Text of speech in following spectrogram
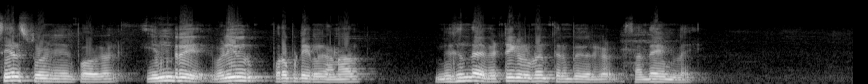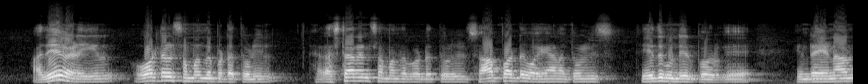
சேல்ஸ் தொழில் இருப்பவர்கள் இன்று வெளியூர் புறப்பட்டீர்களானால் மிகுந்த வெற்றிகளுடன் திரும்புவீர்கள். சந்தேகமில்லை. அதே வேளையில் ஹோட்டல் சம்பந்தப்பட்ட தொழில் ரெஸ்டாரண்ட் சம்பந்தப்பட்ட தொழில் சாப்பாட்டு வகையான தொழில் செய்து கொண்டிருப்பவருக்கு இன்றைய நாள்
